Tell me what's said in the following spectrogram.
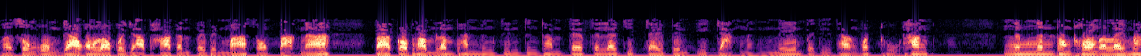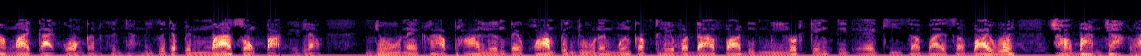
พระสงฆ์องค์เจ้าของเราก็อย่าพากันไปเป็นม้าสองปากนะปากก็พร่ำลำพันถึงศีลถึงทำแต่เสร็จแล้วจิตใจเป็นอีกอย่างหนึ่ง เน้นไปที่ทางวัตถุทาง เงินเงินทองทองอะไรมากมายกายกองกันขึ้นอย่างนี้ก็จะเป็นม้าสองปากอีกแล้ว อยู่ในคราบผ้าเหลืองแต่ความเป็นอยู่นั้นเหมือนกับเทวดาฟ้าดินมีรถเก๋งติดแอร์ขี่สบายสบายเว้ยชาวบ้านยากไร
